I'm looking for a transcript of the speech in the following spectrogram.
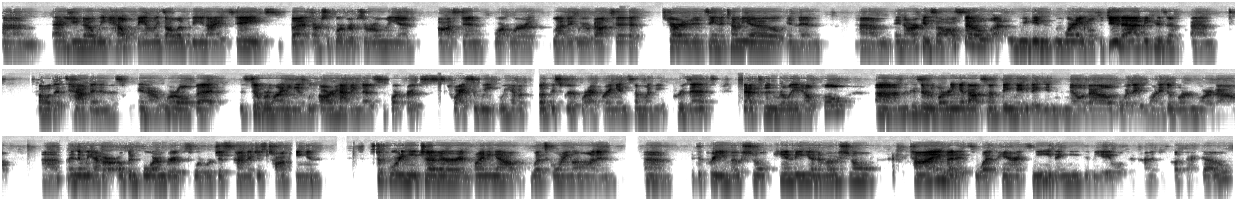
Um, as you know, we help families all over the United States, but our support groups are only in Austin, Fort Worth, Lubbock. We were about to start it in San Antonio and then um, in Arkansas. So uh, we didn't, we weren't able to do that because of um, all that's happened in this in our world. But the silver lining is we are having those support groups twice a week. We have a focus group where i bring in someone who presents. That's been really helpful um, because they're learning about something maybe they didn't know about or they wanted to learn more about. Um, and then we have our open forum groups where we're just kind of just talking and supporting each other and finding out what's going on and um, it's a pretty emotional can be an emotional time, but it's what parents need. They need to be able to kind of just let that go.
